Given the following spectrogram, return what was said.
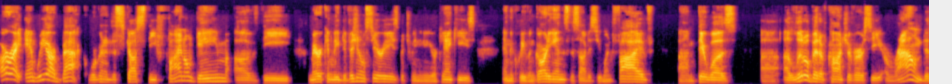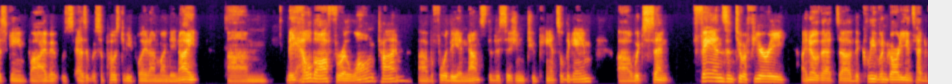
All right, and we are back. We're going to discuss the final game of the American League Divisional Series between the New York Yankees and the Cleveland Guardians. This obviously went five. Um, there was uh, a little bit of controversy around this game five. It was as it was supposed to be played on Monday night. Um, they held off for a long time uh, before they announced the decision to cancel the game, uh, which sent fans into a fury. I know that uh, the Cleveland Guardians had to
